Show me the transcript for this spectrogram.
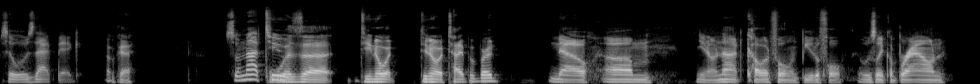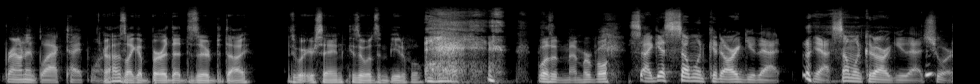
so it was that big. okay. So not too Was uh do you know what do you know what type of bird? no, um, you know, not colorful and beautiful. It was like a brown, brown and black type one. I was like a bird that deserved to die. Is what you're saying because it wasn't beautiful, wasn't memorable. so I guess someone could argue that. Yeah, someone could argue that, sure.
